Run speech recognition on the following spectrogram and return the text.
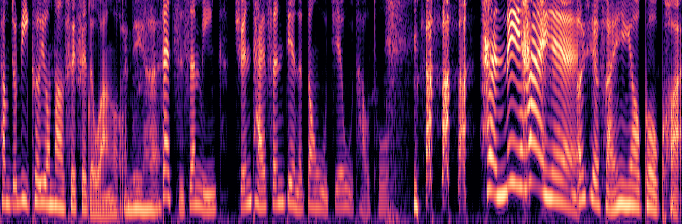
他们就立刻用他们狒狒的玩偶，很厉害。在此声明，全台分店的动物皆勿逃脱，很厉害耶！而且反应要够快，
